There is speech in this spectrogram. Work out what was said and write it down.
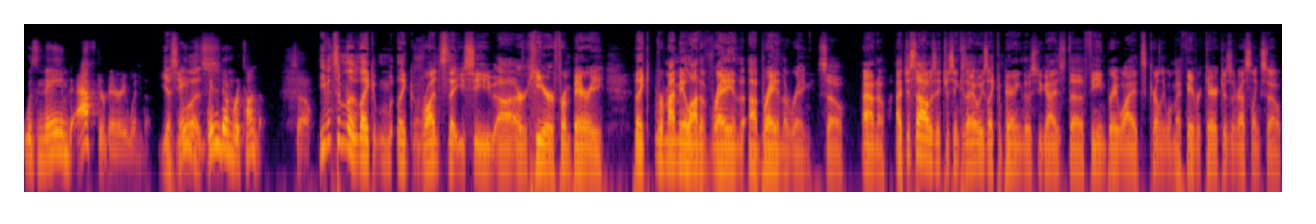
was named after Barry Windham. Yes, he was. Windham Rotunda. So even some of the like like runts that you see uh, or hear from Barry, like remind me a lot of Ray and uh, Bray in the ring. So I don't know. I just thought it was interesting because I always like comparing those two guys. The Fiend Bray Wyatt's currently one of my favorite characters in wrestling. So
